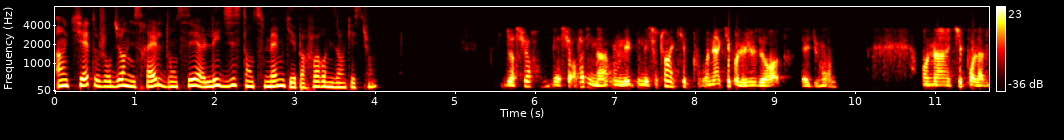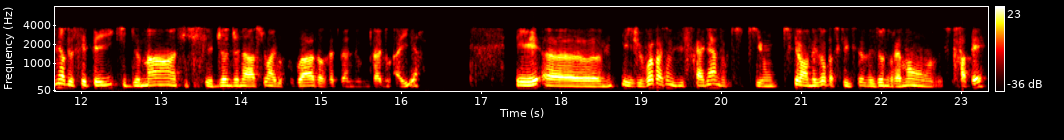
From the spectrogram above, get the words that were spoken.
inquiète aujourd'hui en Israël, dont c'est euh, l'existence même qui est parfois remise en question? Bien sûr, bien sûr. En fait, on, est, surtout inquiet pour, on est inquiet pour les Juifs d'Europe et du monde. On est inquiet pour l'avenir de ces pays qui, demain, si ces jeunes générations arrivent au pouvoir, en fait, va nous, va nous haïr. Et, euh, je vois par exemple des Israéliens qui, ont quitté leur maison parce qu'ils sont des zones vraiment frappées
